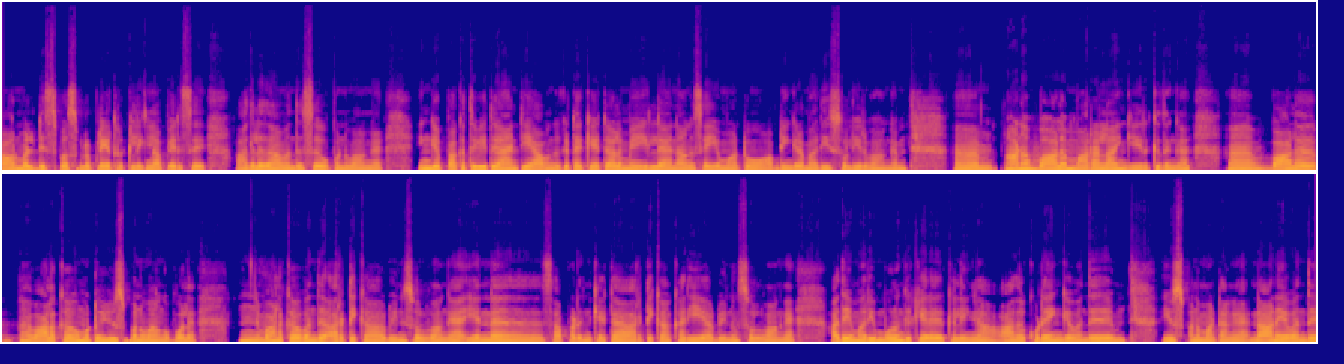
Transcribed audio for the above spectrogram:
நார்மல் டிஸ்போசபிள் பிளேட் இருக்கு இல்லைங்களா பெருசு அதில் தான் வந்து சர்வ் பண்ணுவாங்க. இங்கே பக்கத்து வீட்டு ஆண்டி அவங்கக்கிட்ட கேட்டாலுமே இல்லை நாங்கள் செய்ய மாட்டோம் அப்படிங்கிற மாதிரி சொல்லிடுவாங்க ஆனால் வாழை மரம்லாம் இங்கே இருக்குதுங்க. வாழை வாழைக்காவை மட்டும் யூஸ் பண்ணுவாங்க போல். வாழைக்காய் வந்து அரட்டிக்காய் அப்படின்னு சொல்லுவாங்க. என்ன சாப்பாடுன்னு கேட்டால் அரட்டிக்காய் கறி அப்படின்னு சொல்லுவாங்க. அதே மாதிரி முருங்கைக்கீரை இருக்கு இல்லைங்களா அதை கூட இங்கே வந்து யூஸ் பண்ண மாட்டாங்க. நானே வந்து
